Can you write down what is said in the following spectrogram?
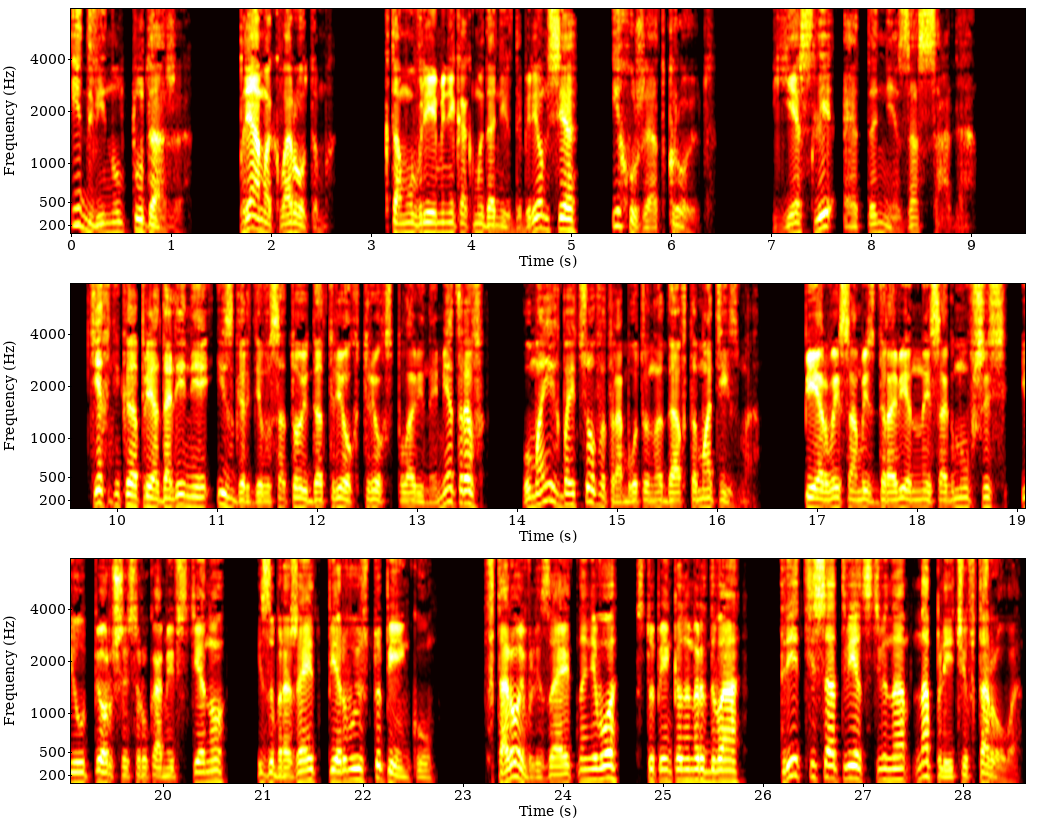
и двинул туда же, прямо к воротам. К тому времени, как мы до них доберемся, их уже откроют. Если это не засада. Техника преодоления изгороди высотой до трех-трех с половиной метров у моих бойцов отработана до автоматизма. Первый, самый здоровенный, согнувшись и упершись руками в стену, изображает первую ступеньку. Второй влезает на него, ступенька номер два, третий, соответственно, на плечи второго.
